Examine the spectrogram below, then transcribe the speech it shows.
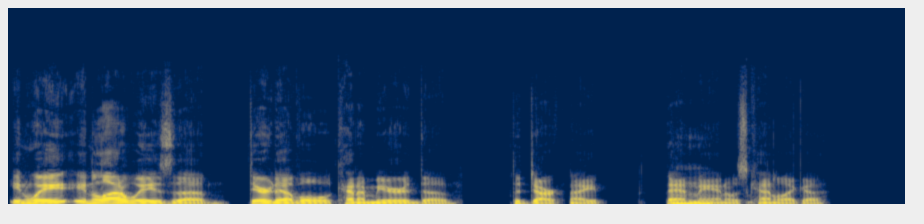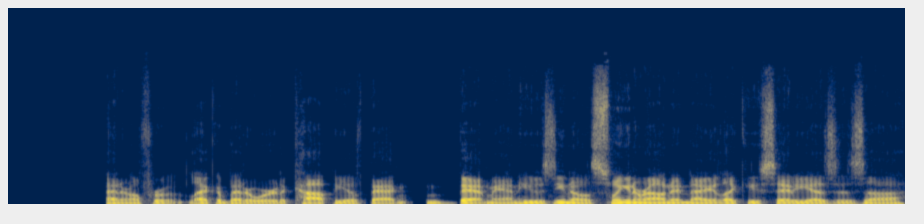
in way in a lot of ways, uh, Daredevil kind of mirrored the the Dark Knight Batman. It was kind of like a I don't know, for lack of a better word, a copy of Bat- Batman. He was, you know, swinging around at night, like you said. He has his, uh,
